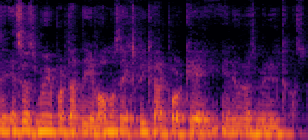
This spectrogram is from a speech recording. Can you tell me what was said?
Eso es muy importante y vamos a explicar por qué en unos minutos.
